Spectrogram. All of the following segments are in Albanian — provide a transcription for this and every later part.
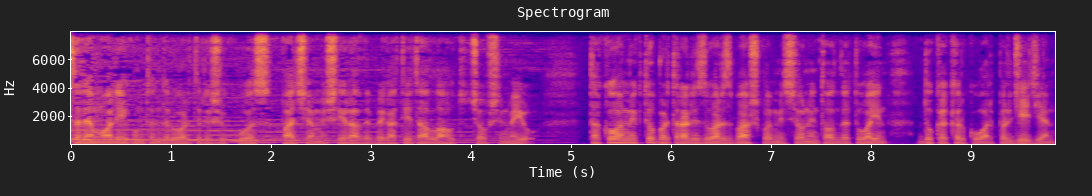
Selamu alaikum të nderuar teleshikues, paqja, mëshira dhe begatitë e Allahut qofshin me ju. Takohemi këtu për të realizuar së bashku emisionin tonë dhe tuajin duke kërkuar përgjigjen.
